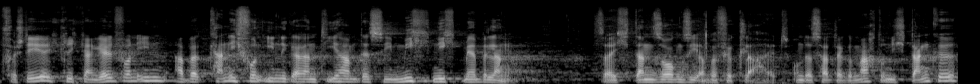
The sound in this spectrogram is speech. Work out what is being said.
verstehe, ich kriege kein Geld von Ihnen, aber kann ich von Ihnen eine Garantie haben, dass Sie mich nicht mehr belangen? Sag ich, dann sorgen Sie aber für Klarheit. Und das hat er gemacht. Und ich danke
